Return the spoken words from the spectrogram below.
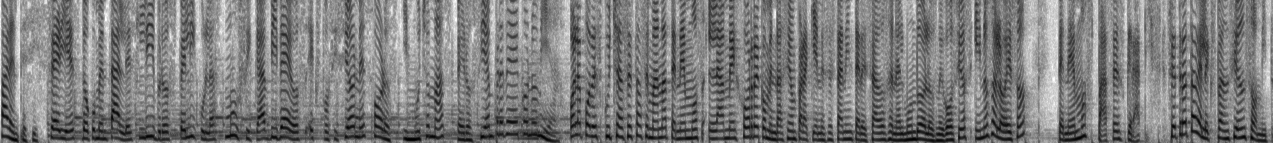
Paréntesis. Series, documentales, libros, películas, música, videos, exposiciones, foros y mucho más, pero siempre de economía. Hola, podescuchas. Esta semana tenemos la mejor recomendación para quienes están interesados en el mundo de los negocios y no solo eso, tenemos pases gratis. Se trata del Expansión Summit,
